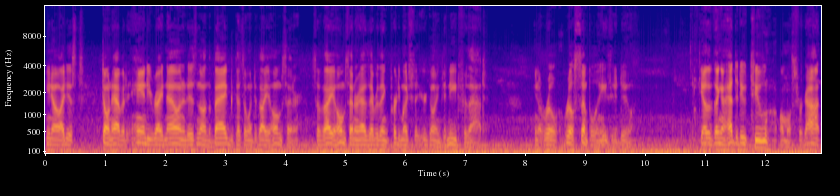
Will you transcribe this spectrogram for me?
You know, I just don't have it handy right now and it isn't on the bag because I went to Value Home Center. So Value Home Center has everything pretty much that you're going to need for that. You know, real, real simple and easy to do. The other thing I had to do too, almost forgot,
